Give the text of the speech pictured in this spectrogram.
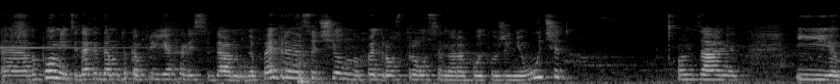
Э, вы помните, да, когда мы только приехали сюда, Педро нас учил, но Педро устроился на работу, уже не учит. он занят. И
